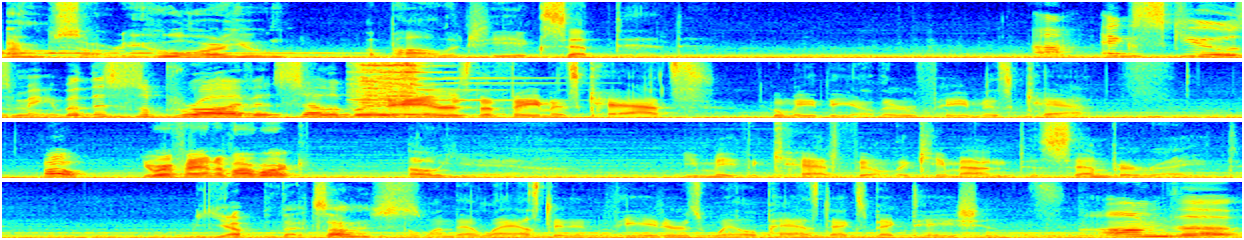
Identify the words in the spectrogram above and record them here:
I'm sorry, who are you? Apology accepted. Um, excuse me, but this is a private celebration. There's the famous cats. Who made the other famous cats? Oh, you're a fan of our work. Oh, yeah. You made the cat film that came out in December, right? Yep, that's us. The one that lasted in theaters well past expectations. On the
